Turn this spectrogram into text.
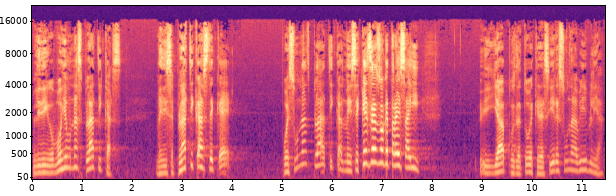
Le digo, voy a unas pláticas. Me dice, ¿pláticas de qué? Pues unas pláticas. Me dice, ¿qué es eso que traes ahí? Y ya pues le tuve que decir, es una Biblia.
